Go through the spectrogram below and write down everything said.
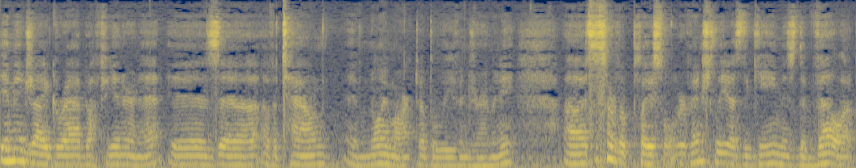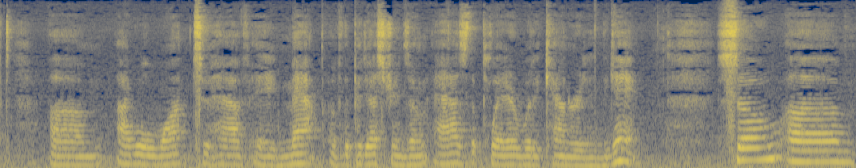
image I grabbed off the internet is uh, of a town in Neumarkt, I believe, in Germany. Uh, it's sort of a placeholder. Eventually, as the game is developed, um, I will want to have a map of the pedestrian zone as the player would encounter it in the game. So, um,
